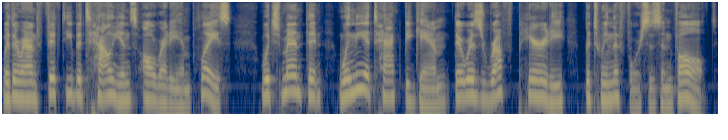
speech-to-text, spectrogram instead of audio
with around 50 battalions already in place, which meant that when the attack began, there was rough parity between the forces involved.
